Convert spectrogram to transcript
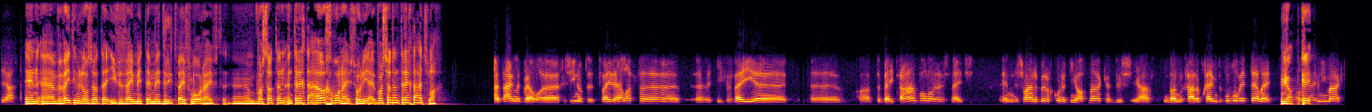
Ja, En eh, we weten inmiddels dat de IVV met, eh, met 3-2 verloren heeft. Eh, was dat een, een terechte, eh, gewonnen heeft, sorry. Eh, Was dat een terechte uitslag? uiteindelijk wel. Eh, gezien op de tweede helft, eh, eh, IVV eh, eh, had de betere aanvallen steeds. En Zwanenburg kon het niet afmaken. Dus ja, dan gaat op een gegeven moment de voetbalwet tellen. hè. Ja, Als jij hem niet maakt,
